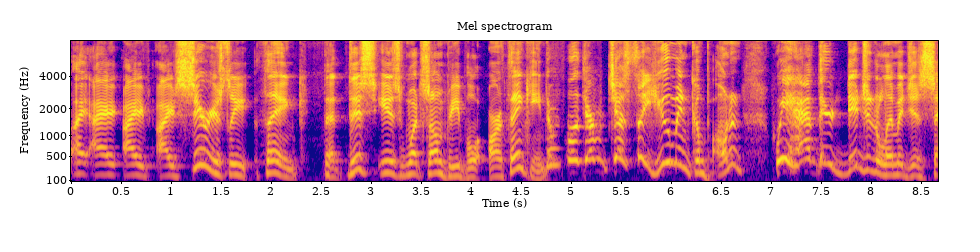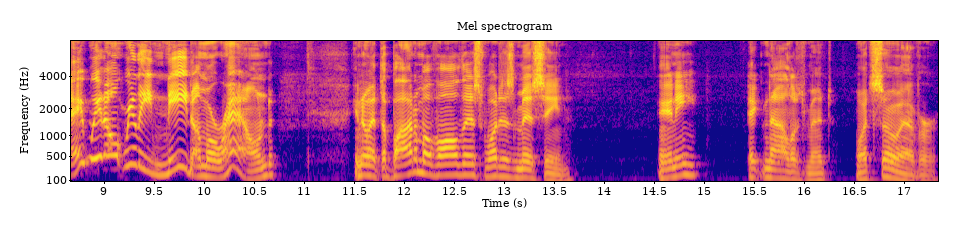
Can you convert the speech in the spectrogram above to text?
I, I, I seriously think that this is what some people are thinking. They're, well, they're just the human component. We have their digital images say we don't really need them around. You know, at the bottom of all this, what is missing? Any acknowledgement whatsoever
